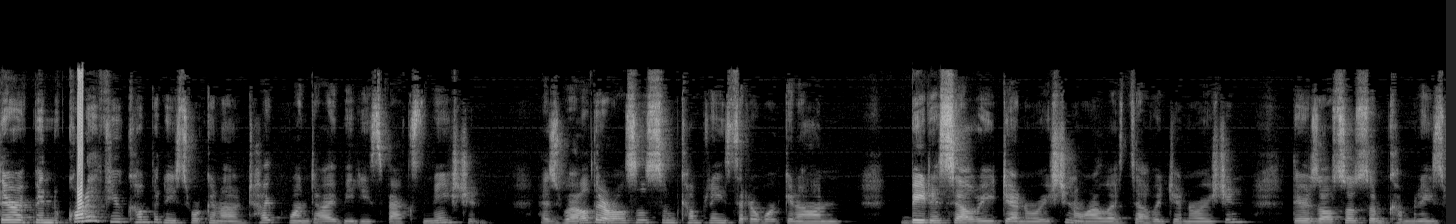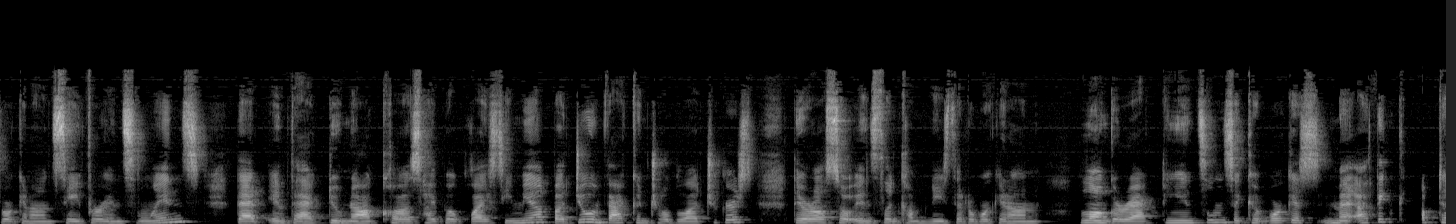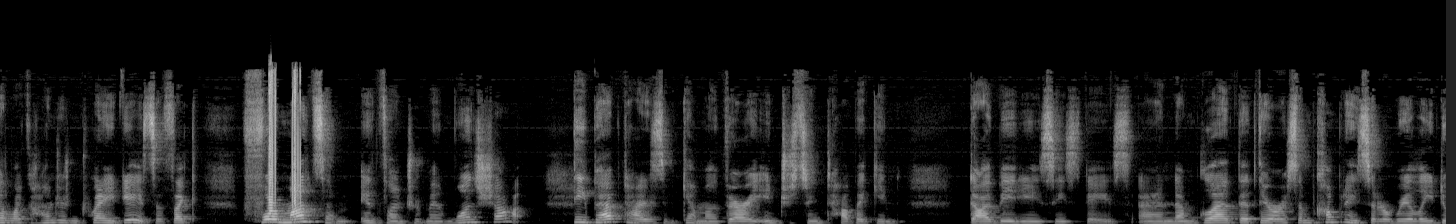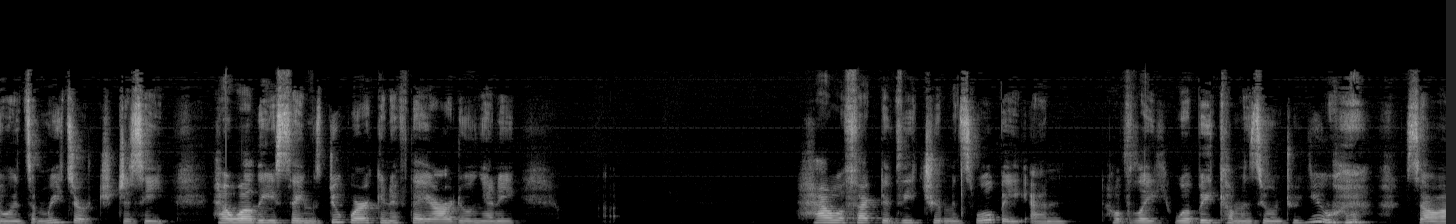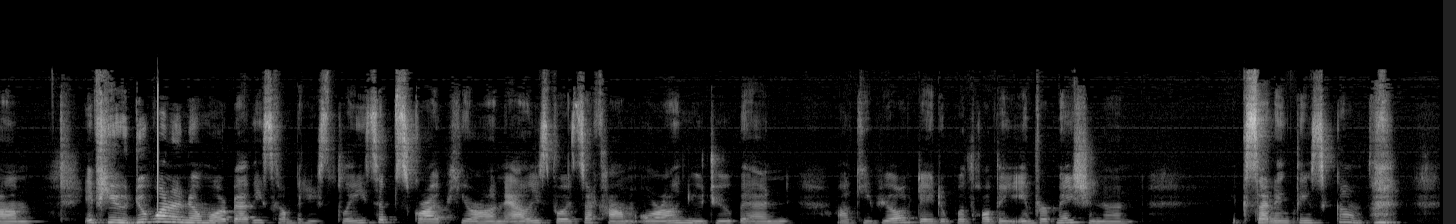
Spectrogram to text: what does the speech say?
there have been quite a few companies working on type 1 diabetes vaccination. As well, there are also some companies that are working on beta cell regeneration or islet cell regeneration. There's also some companies working on safer insulins that in fact do not cause hypoglycemia but do in fact control blood sugars. There are also insulin companies that are working on longer acting insulins. It could work as, I think, up to like 120 days. It's like four months of insulin treatment, one shot. C peptides have become a very interesting topic in diabetes these days. And I'm glad that there are some companies that are really doing some research to see how well these things do work and if they are doing any uh, how effective these treatments will be and hopefully will be coming soon to you. so um if you do want to know more about these companies, please subscribe here on alliesvoice.com or on YouTube and I'll keep you updated with all the information and exciting things to come.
